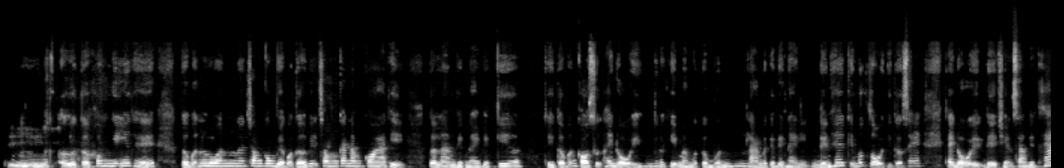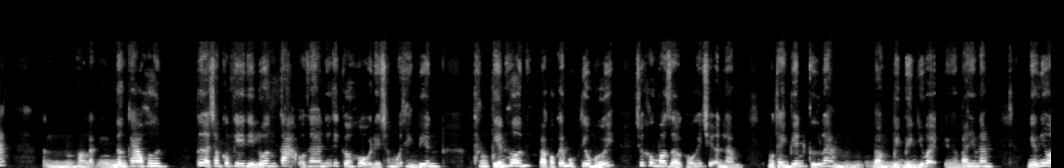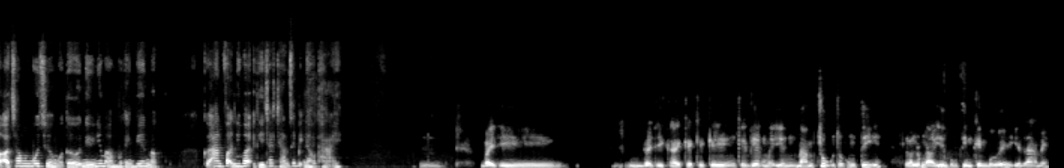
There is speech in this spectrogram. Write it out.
thì ừ, ừ tớ không nghĩ như thế. Tớ vẫn ừ. luôn trong công việc của tớ trong các năm qua thì tớ làm việc này việc kia thì tớ vẫn có sự thay đổi. Như là khi mà tớ muốn làm được cái việc này đến hết cái mức rồi thì tớ sẽ thay đổi để chuyển sang việc khác hoặc là nâng cao hơn. Tức là trong công ty thì luôn tạo ra những cái cơ hội để cho mỗi thành viên thăng tiến hơn và có cái mục tiêu mới chứ không bao giờ có cái chuyện là một thành viên cứ làm bằng bình bình như vậy ờ, bao nhiêu năm nếu như ở trong môi trường của tớ nếu như mà một thành viên mà cứ an phận như vậy thì chắc chắn sẽ bị đào thải. Ừ. vậy thì vậy thì cái cái cái cái cái việc mà Yến bám trụ trong công ty ấy, là lúc nào Yến ừ. cũng tìm cái mới Yến làm ấy.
